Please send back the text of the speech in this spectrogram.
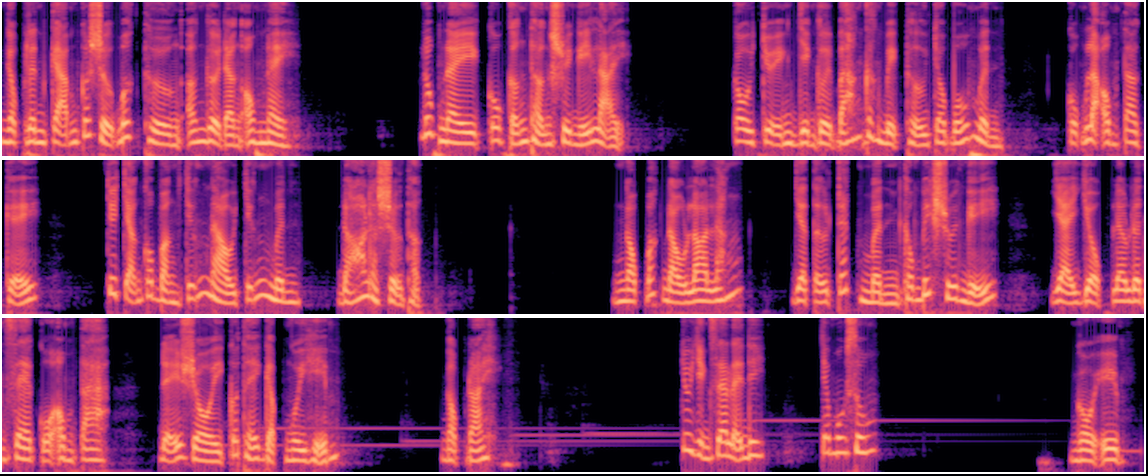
Ngọc Linh cảm có sự bất thường ở người đàn ông này. Lúc này cô cẩn thận suy nghĩ lại. Câu chuyện về người bán căn biệt thự cho bố mình cũng là ông ta kể, chứ chẳng có bằng chứng nào chứng minh đó là sự thật. Ngọc bắt đầu lo lắng và tự trách mình không biết suy nghĩ, dại dột leo lên xe của ông ta để rồi có thể gặp nguy hiểm. Ngọc nói Chú dừng xe lại đi, cháu muốn xuống. Ngồi im,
